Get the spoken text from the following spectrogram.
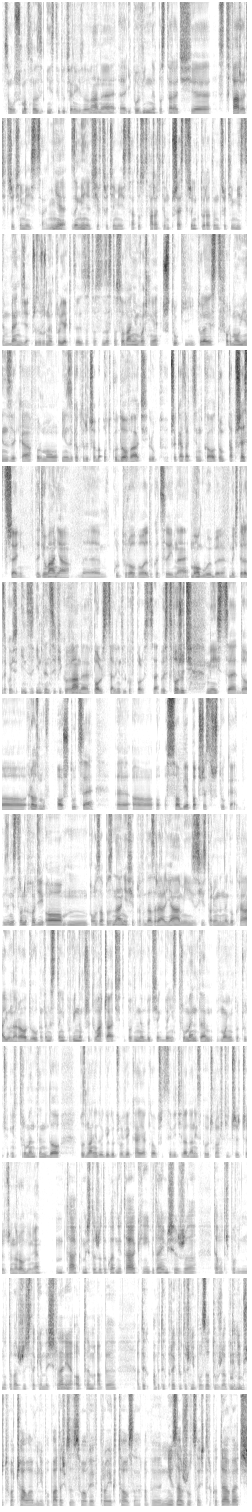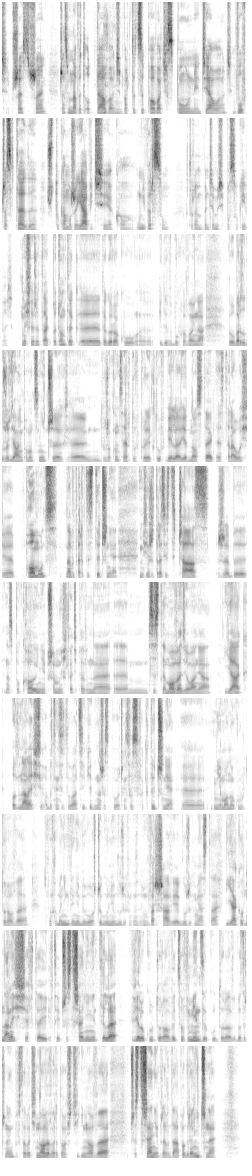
są już mocno zinstytucjonalizowane e, i powinny postarać się stwarzać trzecie miejsca. Nie zamieniać się w trzecie miejsca, to stwarzać tę przestrzeń, która tym trzecim miejscem będzie. Przez różne projekty, zastos- zastosowaniem właśnie sztuki, która jest formą języka, formą języka, który trzeba odkodować lub przekazać ten kod. To, ta przestrzeń, te działania e, kulturowo-edukacyjne mogłyby być teraz jakoś in- zintensyfikowane w Polsce, ale nie tylko w Polsce, by stworzyć miejsce do rozmów o sztuce, e, o, o, sobie poprzez sztukę. Z jednej strony chodzi o, mm, o zapoznanie się prawda, z realiami, z historią danego kraju, narodu, natomiast to nie powinno przytłaczać, to powinno być jakby instrumentem, w moim poczuciu, instrumentem do poznania drugiego człowieka jako przedstawiciela danej społeczności czy, czy, czy narodu, nie? Mm, Tak, myślę, że dokładnie tak. I wydaje mi się, że temu też powinno towarzyszyć takie myślenie o tym, aby, aby, tych, aby tych projektów też nie było za dużo, aby to nie Mhm. przytłaczało, aby nie popadać w cudzysłowie w projektozę, aby nie zarzucać, tylko dawać przestrzeń, czasem nawet oddawać, Mhm. partycypować wspólnie, działać. Wówczas wtedy sztuka może jawić się jako uniwersum, którym będziemy się posługiwać. Myślę, że tak. Początek e, tego roku, e, kiedy wybuchła wojna, było bardzo dużo działań pomocniczych, e, dużo koncertów, projektów. Wiele jednostek e, starało się pomóc, nawet artystycznie. Myślę, że teraz jest czas, żeby na spokojnie przemyśleć pewne em, systemowe działania, jak odnaleźć się w obecnej sytuacji, kiedy nasze społeczeństwo jest faktycznie e, niemonokulturowe, to chyba nigdy nie było, szczególnie w, dużych, w Warszawie, w dużych miastach. Jak odnaleźć się w tej, w tej przestrzeni nie tyle wielokulturowej, co w międzykulturowej, bo zaczynają powstawać nowe wartości i nowe przestrzenie, prawda, pograniczne.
